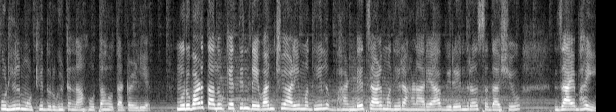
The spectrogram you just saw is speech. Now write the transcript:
पुढील मोठी दुर्घटना होता होता टळली आहे. मुरबाड तालुक्यातील देवांची आळीमधील भांडेचाळमध्ये राहणाऱ्या वीरेंद्र सदाशिव जायभाई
